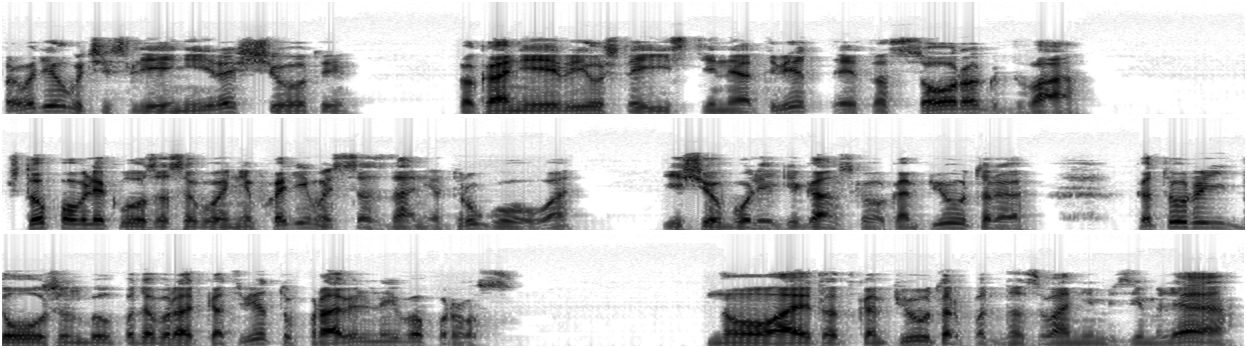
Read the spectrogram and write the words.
проводил вычисления и расчеты, пока не явил, что истинный ответ — это 42, что повлекло за собой необходимость создания другого, еще более гигантского компьютера, который должен был подобрать к ответу правильный вопрос. Но а этот компьютер под названием «Земля»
